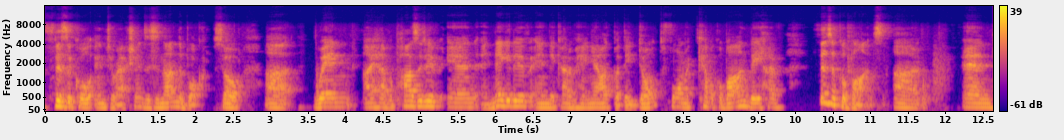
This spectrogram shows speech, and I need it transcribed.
physical interactions. This is not in the book. So when I have a positive and a negative and they kind of hang out, but they don't form a chemical bond, they have physical bonds. and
